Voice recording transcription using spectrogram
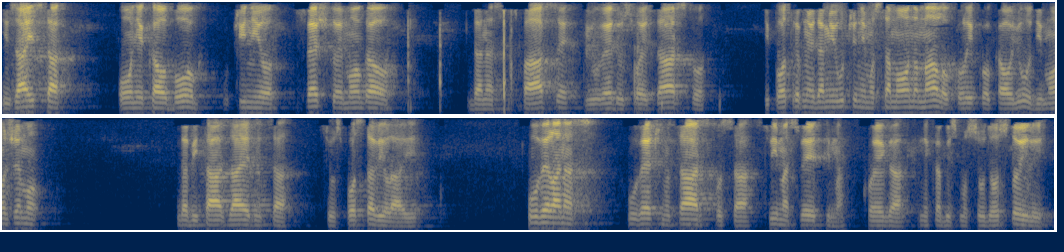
I zaista on je kao Bog učinio sve što je mogao da nas spase i uvede u svoje carstvo i potrebno je da mi učinimo samo ono malo koliko kao ljudi možemo da bi ta zajednica se uspostavila i uvela nas u večno carstvo sa svima svetima, kojega neka bismo se udostojili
